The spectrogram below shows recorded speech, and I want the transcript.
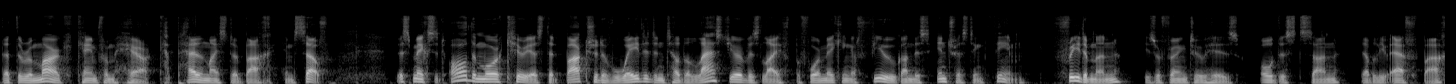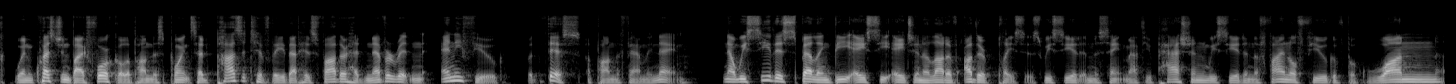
that the remark came from Herr Kapellmeister Bach himself. This makes it all the more curious that Bach should have waited until the last year of his life before making a fugue on this interesting theme. Friedemann, he's referring to his oldest son, W.F. Bach, when questioned by Forkel upon this point, said positively that his father had never written any fugue but this upon the family name. Now, we see this spelling B A C H in a lot of other places. We see it in the St. Matthew Passion. We see it in the final fugue of Book One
